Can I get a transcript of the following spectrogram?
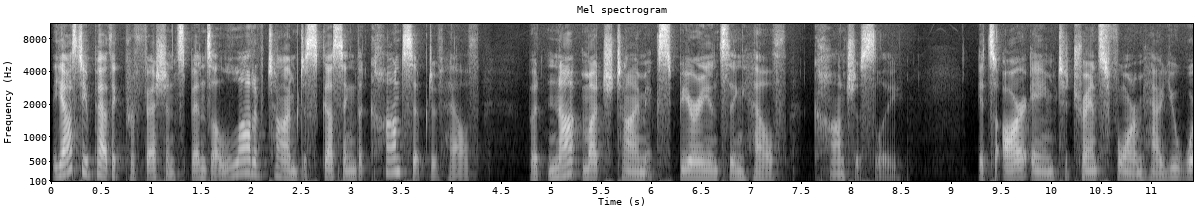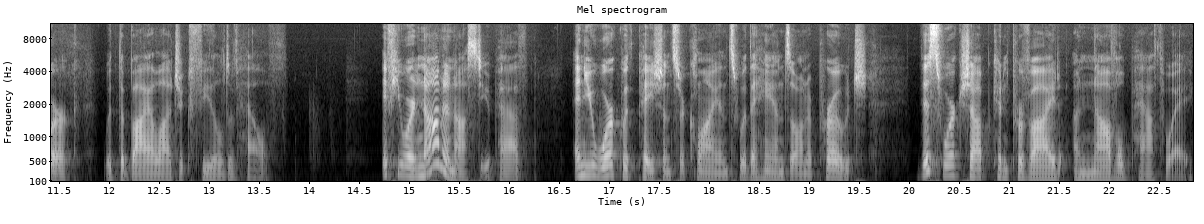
The osteopathic profession spends a lot of time discussing the concept of health, but not much time experiencing health consciously. It's our aim to transform how you work with the biologic field of health. If you are not an osteopath and you work with patients or clients with a hands on approach, this workshop can provide a novel pathway,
